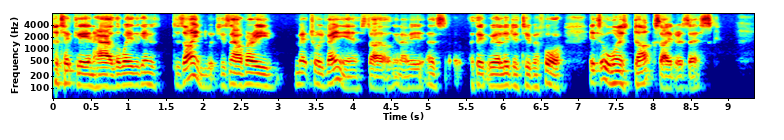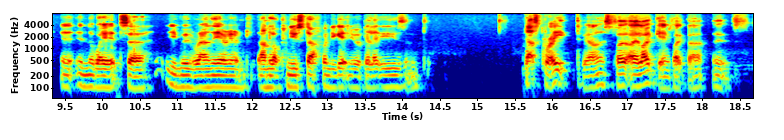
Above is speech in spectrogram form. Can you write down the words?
Particularly in how the way the game is designed, which is now very Metroidvania style. You know, as I think we alluded to before, it's almost Darksiders esque in, in the way it's uh, you move around the area and unlock new stuff when you get new abilities, and that's great. To be honest, I, I like games like that. It's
